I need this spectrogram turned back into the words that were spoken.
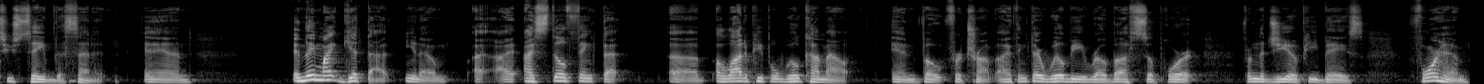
to save the Senate, and and they might get that. You know, I I, I still think that uh, a lot of people will come out and vote for Trump. I think there will be robust support from the GOP base for him,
